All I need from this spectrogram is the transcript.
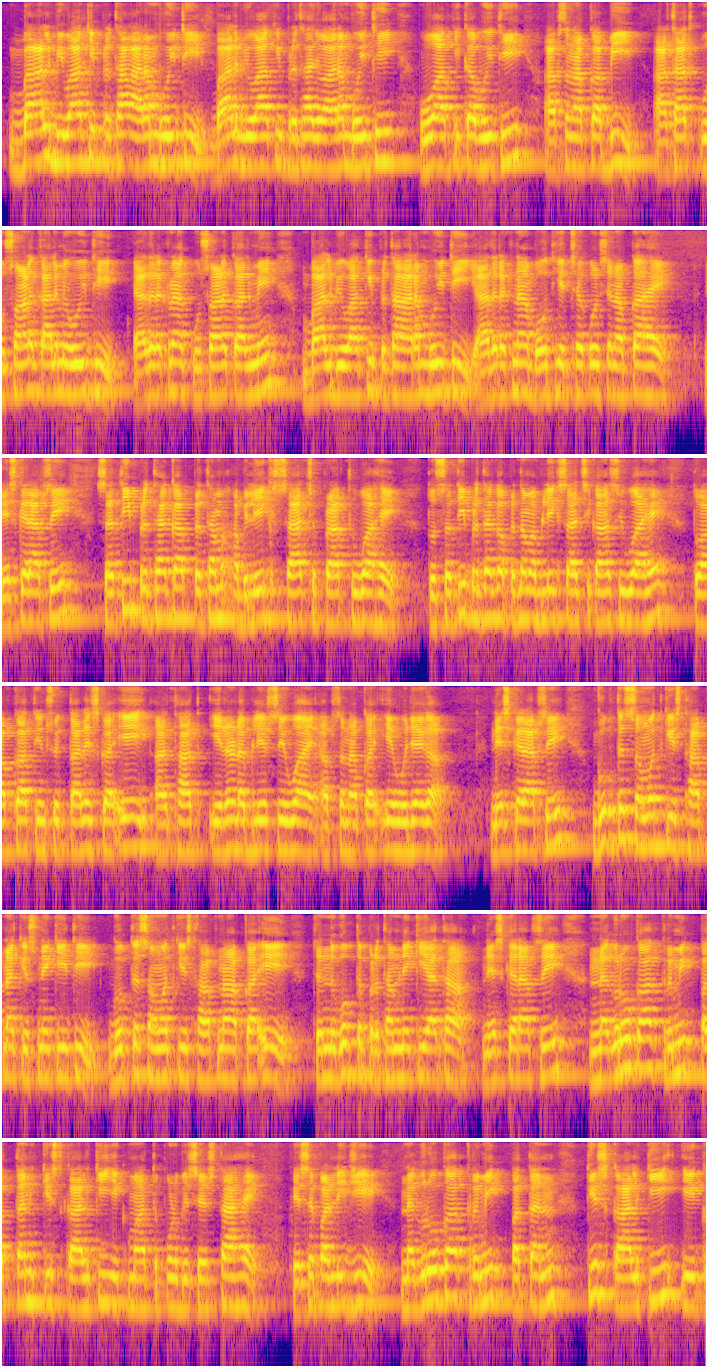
बाल विवाह की प्रथा आरंभ हुई थी। बाल विवाह की प्रथा जो आरंभ हुई थी, वो आपकी कब हुई थी? ऑप्शन आपका बी, अर्थात कुषाण काल में हुई थी। याद रखना, कुषाण काल में बाल विवाह की प्रथा आरंभ हुई थी। याद रखना, बहुत ही अच्छा क्वेश्चन आपका है। नेक्स्ट आपसे, सती प्रथा का प्रथम अभिलेख साक्ष्य प्राप्त हुआ है। तो सती प्रथा का प्रथम अभिलेख साक्ष्य कहाँ से हुआ है? तो आपका तीन सौ इकतालीस का ए अर्थात एरण अभिलेख से हुआ है। ऑप्शन आपका ए हो जाएगा। नेक्स्ट कर आपसे, गुप्त संवत की स्थापना किसने की थी? गुप्त संवत की स्थापना आपका ए चंद्रगुप्त प्रथम ने किया था। नेक्स्ट कर आपसे, नगरों का क्रमिक पतन किस काल की एक महत्वपूर्ण विशेषता है? फिर से पढ़ लीजिए। नगरों का क्रमिक पतन किस काल की एक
